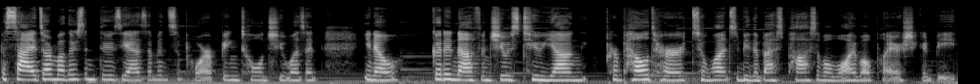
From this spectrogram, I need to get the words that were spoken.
Besides our mother's enthusiasm and support, being told she wasn't, you know, good enough and she was too young propelled her to want to be the best possible volleyball player she could be.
